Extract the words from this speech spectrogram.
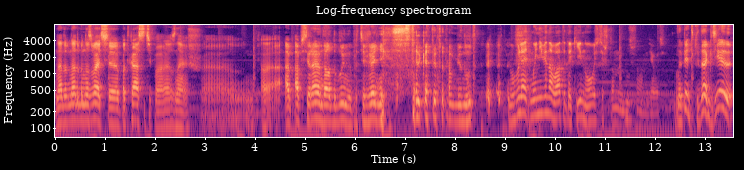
надо, надо бы назвать э, подкаст, типа, знаешь, э, а- а- обсираем дал дублы на протяжении столько-то там минут. Ну, блядь, мы не виноваты, такие новости, что, что нам делать? Опять-таки, да, где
